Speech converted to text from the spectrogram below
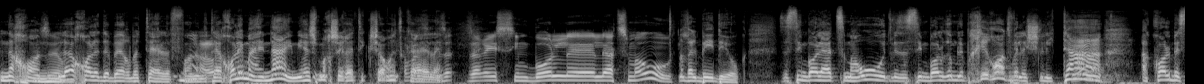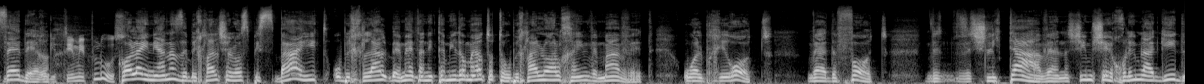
נכון, זהו. לא יכול לדבר בטלפון, אבל. אתה יכול עם העיניים, יש מכשירי תקשורת כאלה. זה- זה הרי סימבול אה, לעצמאות. אבל בדיוק. זה סימבול לעצמאות, וזה סימבול גם לבחירות ולשליטה, כן. הכל בסדר. לגיטימי פלוס. כל העניין הזה בכלל של הוספיס בית, הוא בכלל, באמת, אני תמיד אומרת אותו, הוא בכלל לא על חיים ומוות, הוא על בחירות והעדפות ו- ושליטה, ואנשים שיכולים להגיד,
